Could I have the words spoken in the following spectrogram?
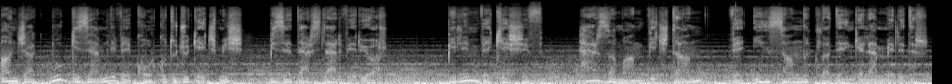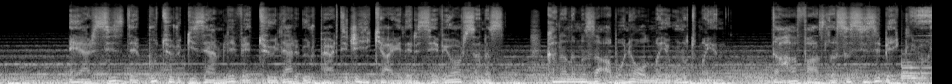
Ancak bu gizemli ve korkutucu geçmiş bize dersler veriyor. Bilim ve keşif her zaman vicdan ve insanlıkla dengelenmelidir. Eğer siz de bu tür gizemli ve tüyler ürpertici hikayeleri seviyorsanız kanalımıza abone olmayı unutmayın. Daha fazlası sizi bekliyor.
